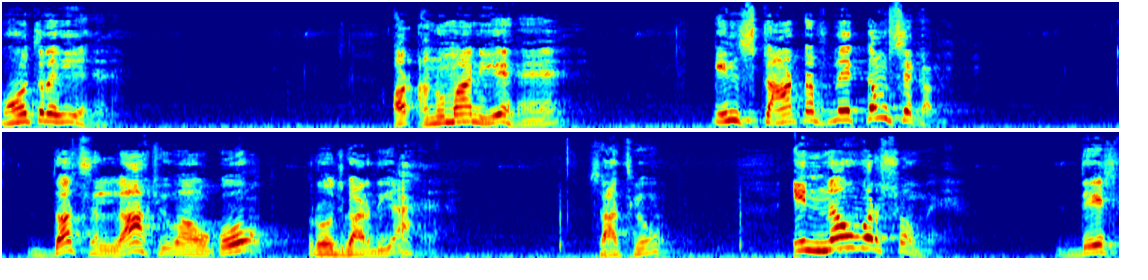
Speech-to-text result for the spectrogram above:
पहुँच रही है। और अनुमान ये है कि इन स्टार्टअप ने कम से कम 10 लाख युवाओं को रोज़गार दिया है। साथियों, इन नौ वर्षों में देश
